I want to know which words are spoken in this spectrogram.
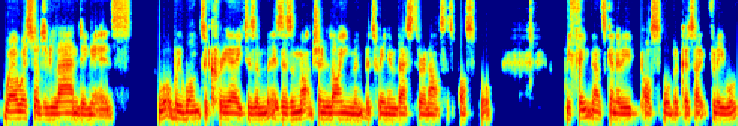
where we're sort of landing is what we want to create is, is as much alignment between investor and us as possible. We think that's going to be possible because hopefully we'll,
